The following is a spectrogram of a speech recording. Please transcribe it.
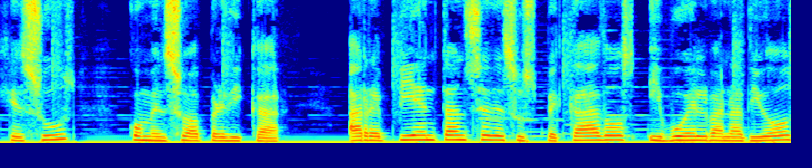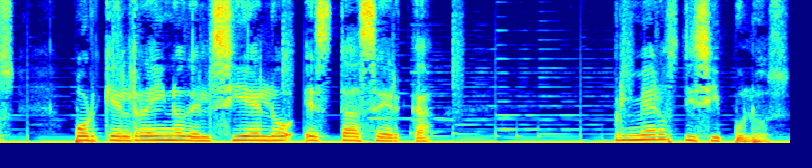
Jesús comenzó a predicar, arrepiéntanse de sus pecados y vuelvan a Dios, porque el reino del cielo está cerca primeros discípulos.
